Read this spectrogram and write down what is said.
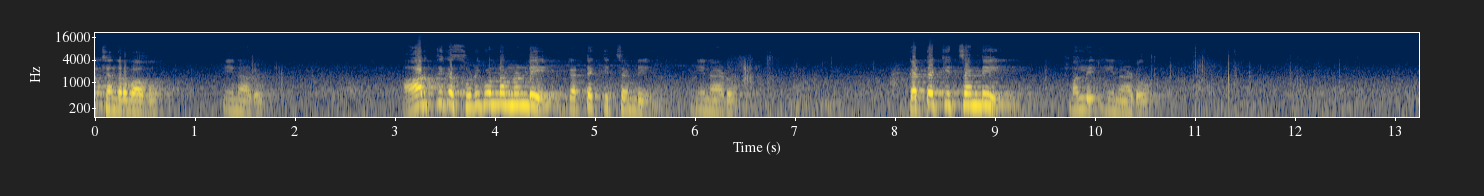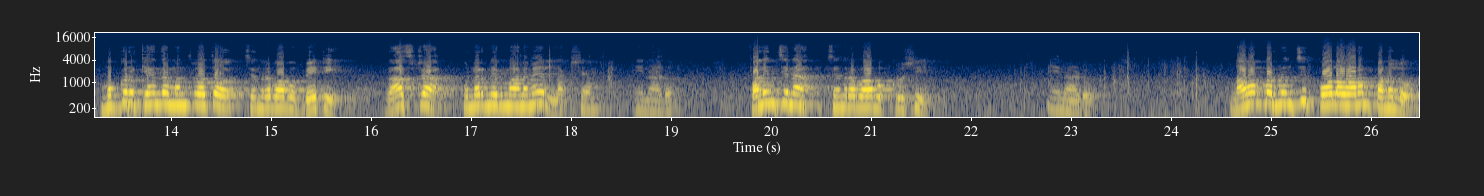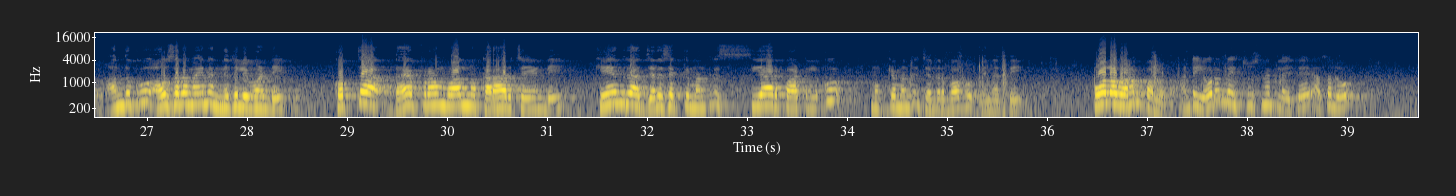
చంద్రబాబు ఈనాడు. ఆర్థిక సుడిగుండం నుండి గట్టెక్కిచ్చండి ఈనాడు. గట్టెక్కిచ్చండి మళ్ళీ ఈనాడు. ముగ్గురు కేంద్ర మంత్రులతో చంద్రబాబు భేటీ. రాష్ట్ర పునర్నిర్మాణమే లక్ష్యం ఈనాడు. ఫలించిన చంద్రబాబు కృషి ఈనాడు. నవంబర్ నుంచి పోలవరం పనులు. అందుకు అవసరమైన నిధులు ఇవ్వండి. కొత్త డయాఫ్రామ్ వాల్ను ఖరారు చేయండి. కేంద్ర జలశక్తి మంత్రి సిఆర్ పాటిల్కు ముఖ్యమంత్రి చంద్రబాబు వినతి. పోలవరం పనులు. అంటే ఎవరన్నా చూసినట్లయితే అసలు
